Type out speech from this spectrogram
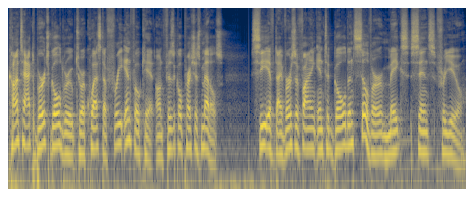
Contact Birch Gold Group to request a free info kit on physical precious metals. See if diversifying into gold and silver makes sense for you.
